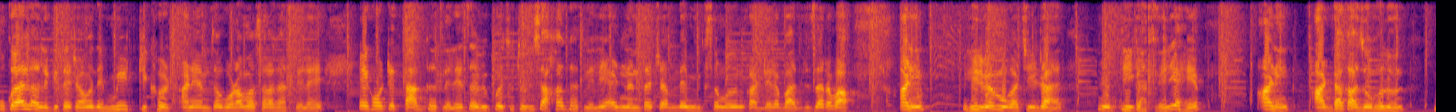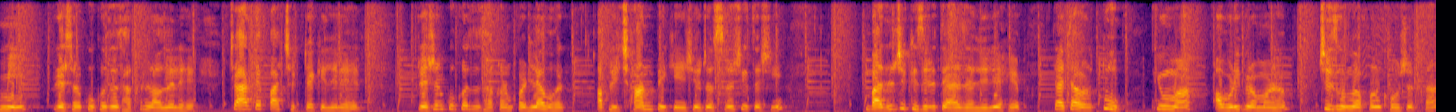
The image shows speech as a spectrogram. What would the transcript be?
उकळायला लागलं की त्याच्यामध्ये मीठ तिखट आणि आमचा गोडा मसाला घातलेला आहे. एक वाटे ताक घातलेले आहे चवीपुरती थोडी साखर घातलेली आहे आणि नंतर मिक्सरमधून काढलेला बाजरीचा रवा आणि हिरव्या मुगाची डाळ ती घातलेली आहे. आणि आठ दहा काजू घालून मी प्रेशर कुकरचं झाकण लावलेलं आहे. चार ते पाच छट्ट्या केलेल्या आहेत. प्रेशर कुकरचं झाकण पडल्यावर आपली छानपैकी अशी रसरशी तशी बाजरीची खिचडी तयार झालेली आहे. त्याच्यावर तूप किंवा आवडीप्रमाणे चीज घालून आपण खाऊ शकता.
